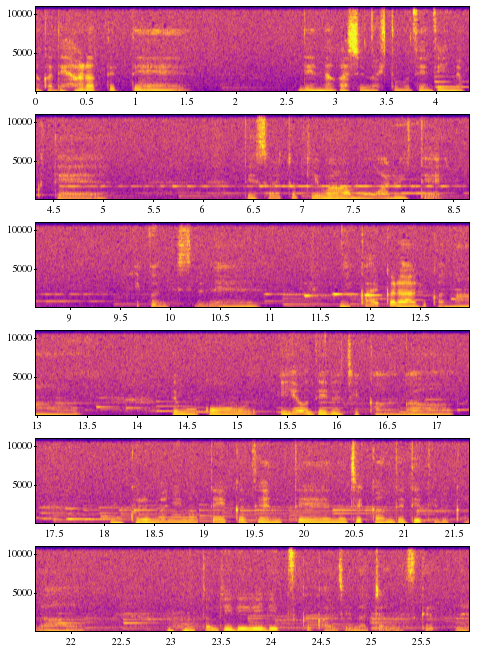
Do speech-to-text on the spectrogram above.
なんか出払っててで流しの人も全然いなくて。でそういう時はもう歩いてくんですよね。2回くらいあるかな。でもこう家を出る時間がもう車に乗っていく前提の時間で出てるからもうほんとギリギリつく感じになっちゃうんですけどね。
